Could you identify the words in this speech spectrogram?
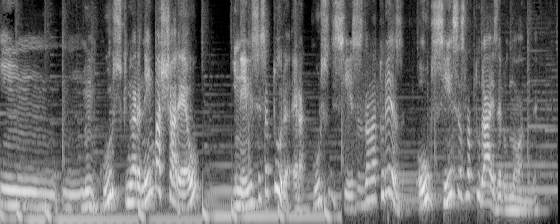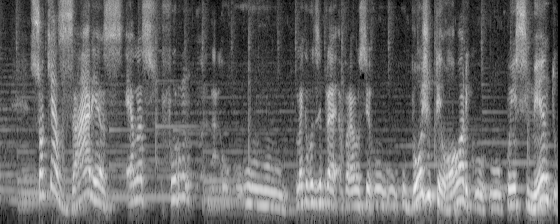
em, em num curso que não era nem bacharel e nem licenciatura, era curso de ciências da natureza, ou ciências naturais era o nome, né? Só que as áreas, elas foram. O como é que eu vou dizer para você? O, o bojo teórico, o conhecimento,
